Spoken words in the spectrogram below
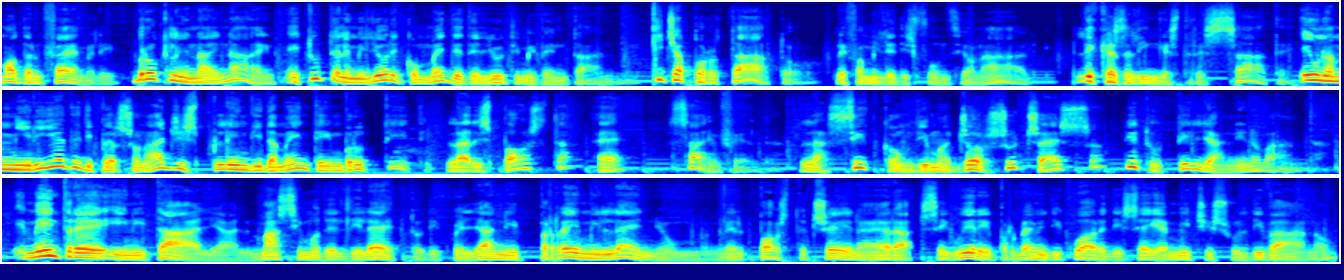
Modern Family, Brooklyn Nine-Nine e tutte le migliori commedie degli ultimi vent'anni. Chi ci ha portato le famiglie disfunzionali, le casalinghe stressate e una miriade di personaggi splendidamente imbruttiti? La risposta è Seinfeld, la sitcom di maggior successo di tutti gli anni 90. E mentre in Italia il massimo del diletto di quegli anni pre-millennium nel post cena era seguire i problemi di cuore di sei amici sul divano,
